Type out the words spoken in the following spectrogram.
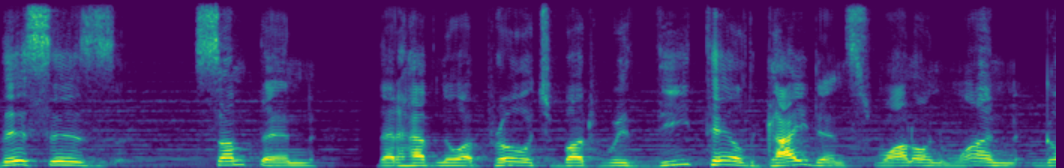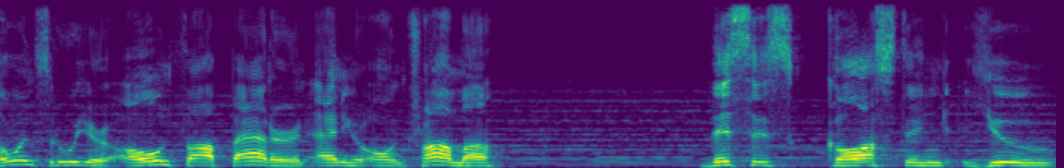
this is something that have no approach, but with detailed guidance one on one, going through your own thought pattern and your own trauma, this is costing you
